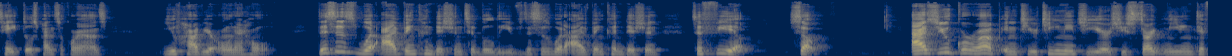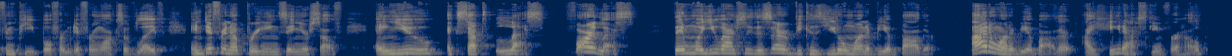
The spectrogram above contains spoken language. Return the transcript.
take those pencil crayons? You have your own at home." This is what I've been conditioned to believe. This is what I've been conditioned to feel. So, as you grow up into your teenage years, you start meeting different people from different walks of life and different upbringings in yourself, and you accept less, far less than what you actually deserve because you don't want to be a bother. I don't want to be a bother. I hate asking for help.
